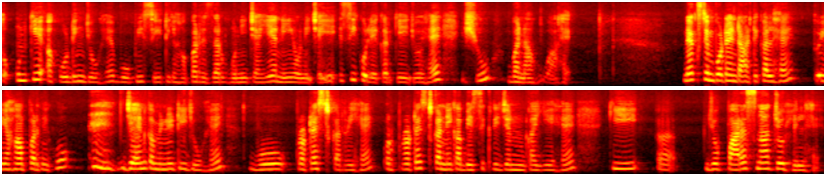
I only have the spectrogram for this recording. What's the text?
तो उनके अकॉर्डिंग जो है, वो भी सीट यहाँ पर रिज़र्व होनी चाहिए या नहीं होनी चाहिए, इसी को लेकर के जो है इशू बना हुआ है। नेक्स्ट इम्पोर्टेंट आर्टिकल है तो यहाँ पर देखो, जैन कम्युनिटी जो है, वो प्रोटेस्ट कर रही है और प्रोटेस्ट करने का बेसिक रीजन उनका ये है कि जो पारसनाथ जो हिल है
